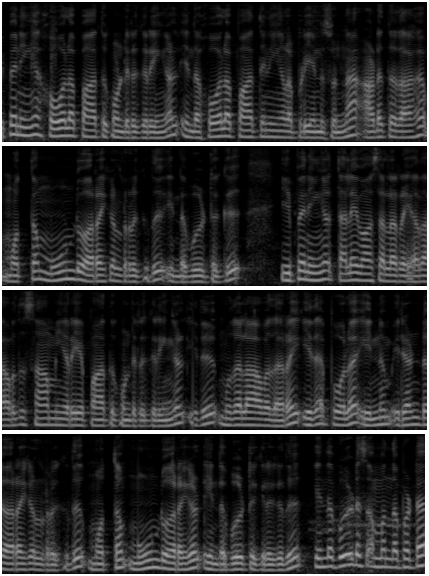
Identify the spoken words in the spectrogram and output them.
இப்போ நீங்கள் ஹோலை பார்த்து கொண்டிருக்கிறீங்க இந்த ஹோலை பார்த்து நீங்கள் அப்படின்னு சொன்னால் அடுத்ததாக மொத்தம் மூன்று அறைகள் இருக்குது இந்த வீட்டுக்கு. இப்போ நீங்கள் தலைவாசல் அறை அதாவது சாமி அறையை பார்த்து கொண்டிருக்கிறீங்க இது முதலாவது அறை. இதே போல் இன்னும் இரண்டு அறைகள் இருக்குது. மொத்தம் மூன்று அறைகள் இந்த வீட்டுக்கு இருக்குது. இந்த வீடு சம்பந்தப்பட்ட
